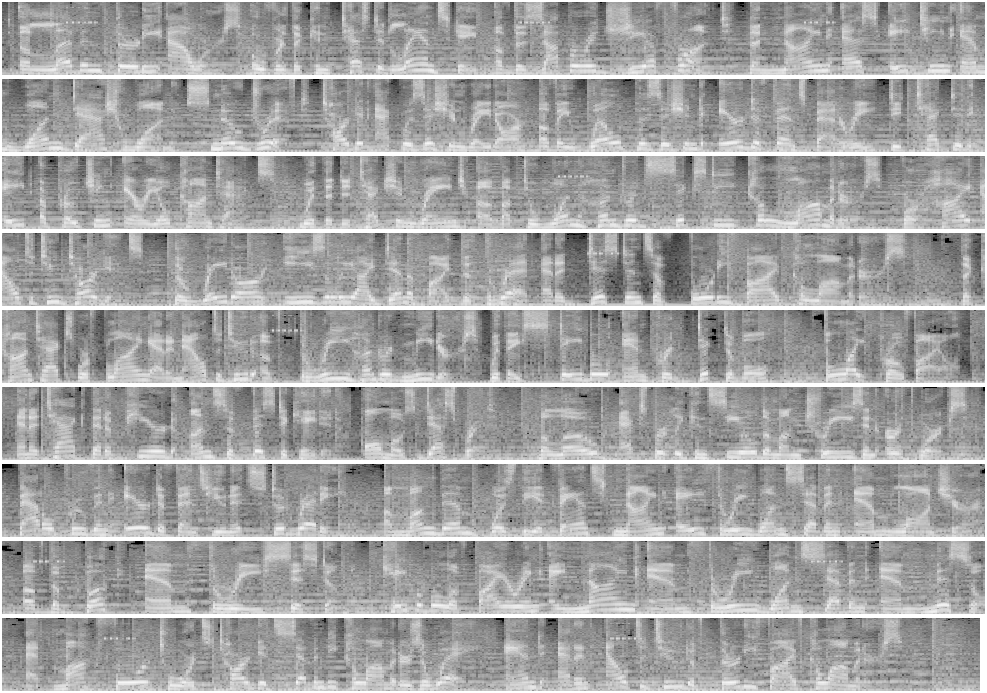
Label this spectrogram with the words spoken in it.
At 11.30 hours over the contested landscape of the Zaporizhzhia front, the 9S-18M1-1 Snowdrift target acquisition radar of a well-positioned air defense battery detected eight approaching aerial contacts, with a detection range of up to 160 kilometers for high-altitude targets. The radar easily identified the threat at a distance of 45 kilometers. The contacts were flying at an altitude of 300 meters with a stable and predictable flight profile. An attack that appeared unsophisticated, almost desperate. Below, expertly concealed among trees and earthworks, battle-proven air defense units stood ready. Among them was the advanced 9A317M launcher of the Buk M3 system, capable of firing a 9M317M missile at Mach 4 towards targets 70 kilometers away and at an altitude of 35 kilometers.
